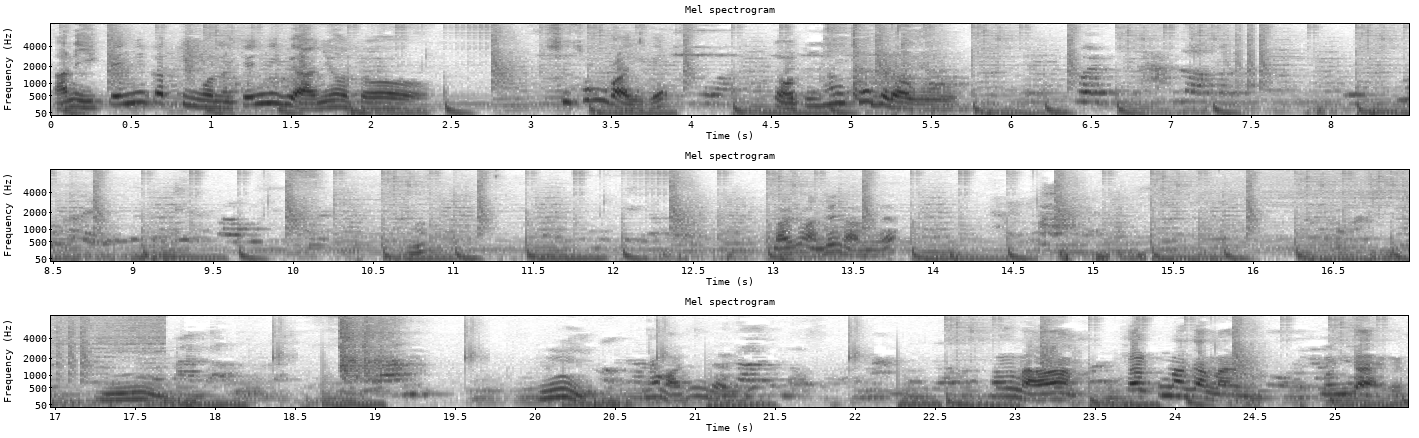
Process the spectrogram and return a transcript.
나는 이 깻잎 같은 거는 깻잎이 아니어서, 시소인가, 이게? 어떤 향채더라고. 맛이 완전히 나는데? 음. 음, 그냥 맛있는데, 이거? 하지만, 깔끔하다만, 뭔지 알겠어.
